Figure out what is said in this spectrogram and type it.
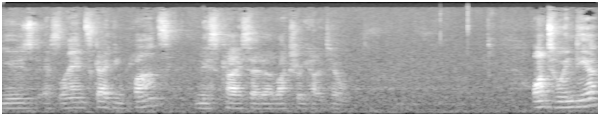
used as landscaping plants, in this case at a luxury hotel. On to India,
